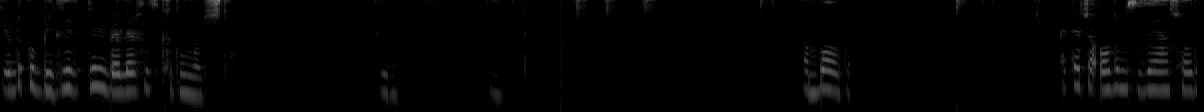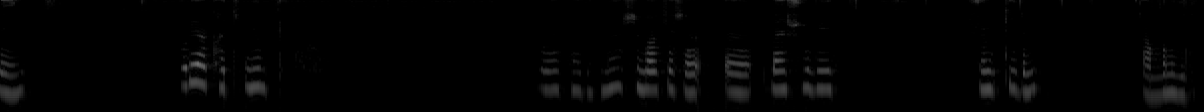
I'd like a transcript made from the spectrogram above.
Yanımda belirgin belirsiz kadın var işte. Görün. Manyak. Tamam bu oldu. Arkadaşlar oldu size yani söyleyin. Oraya kaydetmeyi unuttuk. Buraya kaydetme. Şimdi arkadaşlar e, ben şunu bir şunu bir giydim. Tamam bunu giydik.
